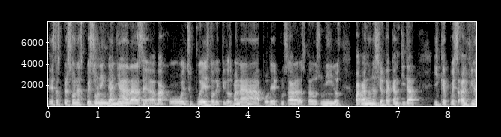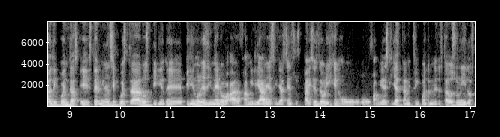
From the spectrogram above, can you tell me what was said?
estas personas pues son engañadas eh, bajo el supuesto de que los van a poder cruzar a los Estados Unidos pagando una cierta cantidad y que pues al final de cuentas eh, terminan secuestrados eh, pidiéndoles dinero a familiares, ya sea en sus países de origen o, familiares que ya están, se encuentran en Estados Unidos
